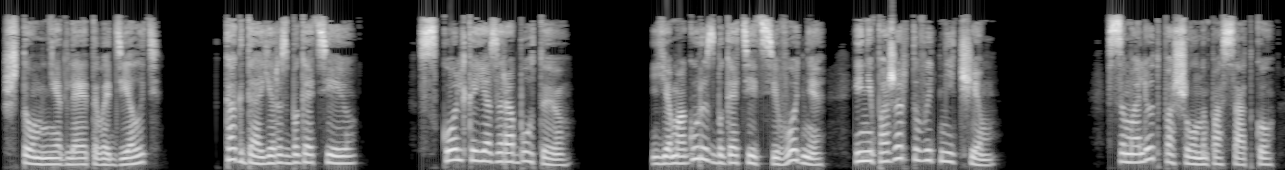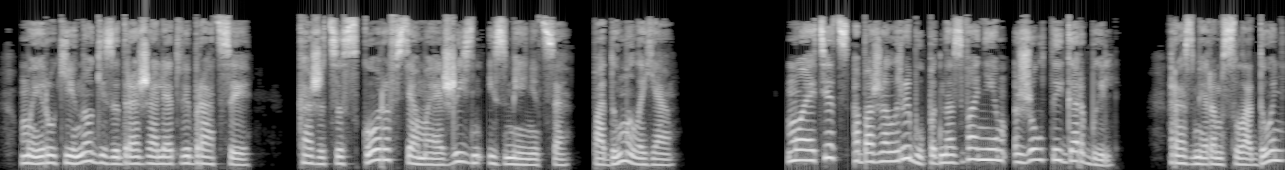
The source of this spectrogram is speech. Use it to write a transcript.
Что мне для этого делать? Когда я разбогатею? Сколько я заработаю? Я могу разбогатеть сегодня и не пожертвовать ничем. Самолет пошел на посадку. Мои руки и ноги задрожали от вибрации. «Кажется, скоро вся моя жизнь изменится», — подумала я. Мой отец обожал рыбу под названием «желтый горбыль». Размером с ладонь,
